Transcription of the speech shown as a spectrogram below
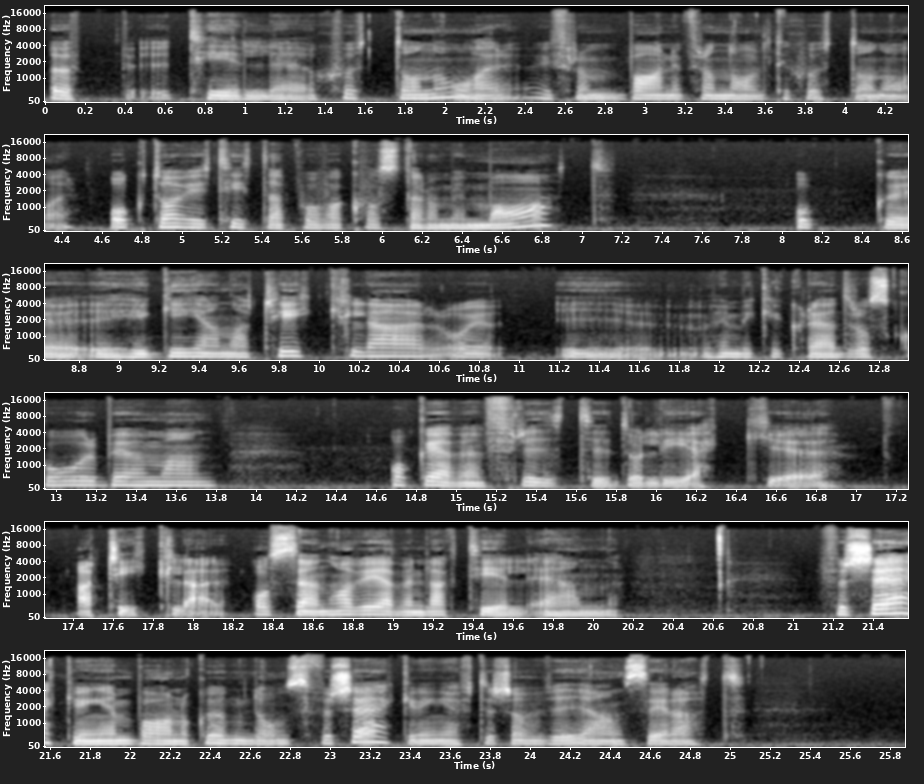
upp till eh, 17 år, ifrån barn från 0 till 17 år. Och då har vi tittat på vad kostar de i mat och eh, i hygienartiklar och i hur mycket kläder och skor behöver man. Och även fritid och lekartiklar. Och sen har vi även lagt till en försäkring, en barn och ungdomsförsäkring eftersom vi anser att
